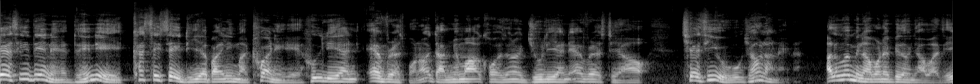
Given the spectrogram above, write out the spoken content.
Chelsea အသင်းနဲ့သတင်းတွေခက်စိတ်စိတ်ဒီရက်ပိုင်းလေးမှာထွက်နေတဲ့ Julian Alvarez ပေါ့နော်ဒါမြန်မာအခေါ်ဆိုတော့ Julian Alvarez တယောက် Chelsea ကိုရောက်လာနိုင်တာ အားလုံးပဲမင်္ဂလာပါနဲ့ပြည်တော်ကြပါစေ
